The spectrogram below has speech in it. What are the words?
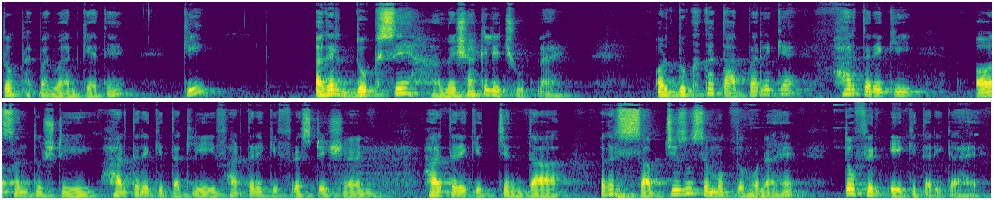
तो भगवान कहते हैं कि अगर दुख से हमेशा के लिए छूटना है, और दुख का तात्पर्य क्या है? हर तरह की असंतुष्टि, हर तरह की तकलीफ़, हर तरह की फ्रस्ट्रेशन, हर तरह की चिंता, अगर सब चीज़ों से मुक्त होना है तो फिर एक ही तरीका है।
